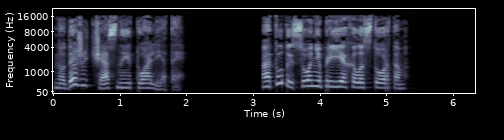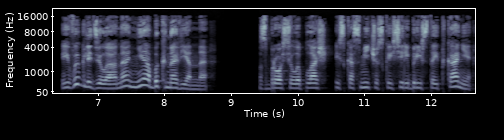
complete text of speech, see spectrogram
но даже частные туалеты. А тут и Соня приехала с тортом. И выглядела она необыкновенно. Сбросила плащ из космической серебристой ткани,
